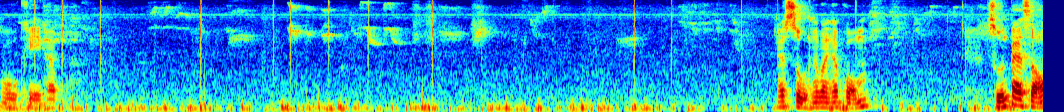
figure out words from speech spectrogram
โอเคครับแล้วศูนย์เข้าไปครับผมศูนย์แปดสอง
